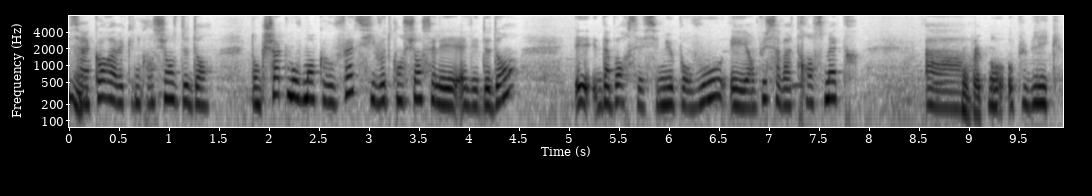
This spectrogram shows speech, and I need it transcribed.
C'est un corps avec une conscience dedans. Donc chaque mouvement que vous faites, si votre conscience elle est, elle est dedans, et d'abord c'est mieux pour vous, et en plus ça va transmettre à- au, au public.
